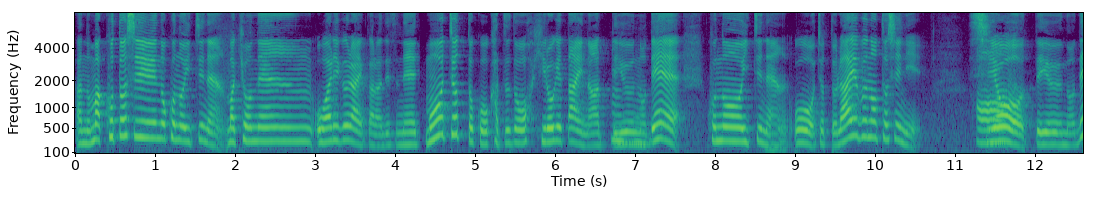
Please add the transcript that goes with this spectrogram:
あの、まあ、今年のこの1年、まあ、去年終わりぐらいからですね、もうちょっとこう活動を広げたいなっていうので、この1年をちょっとライブの年にしようっていうので、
